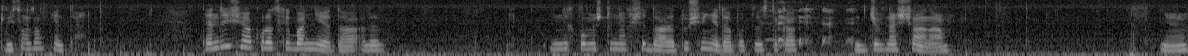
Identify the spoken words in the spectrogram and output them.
Drzwi są zamknięte. Tędy się akurat chyba nie da, ale w innych pomieszczeniach się da, ale tu się nie da, bo to jest taka dziwna ściana. Nie.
